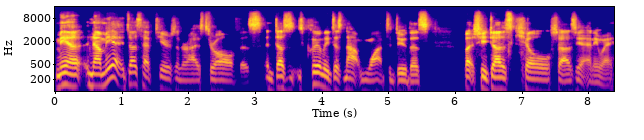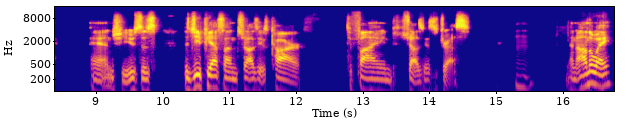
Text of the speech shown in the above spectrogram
Mia. Now Mia does have tears in her eyes through all of this, and does clearly does not want to do this, but she does kill Shazia anyway, and she uses the GPS on Shazia's car to find Shazia's address. Mhm. And on the way,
